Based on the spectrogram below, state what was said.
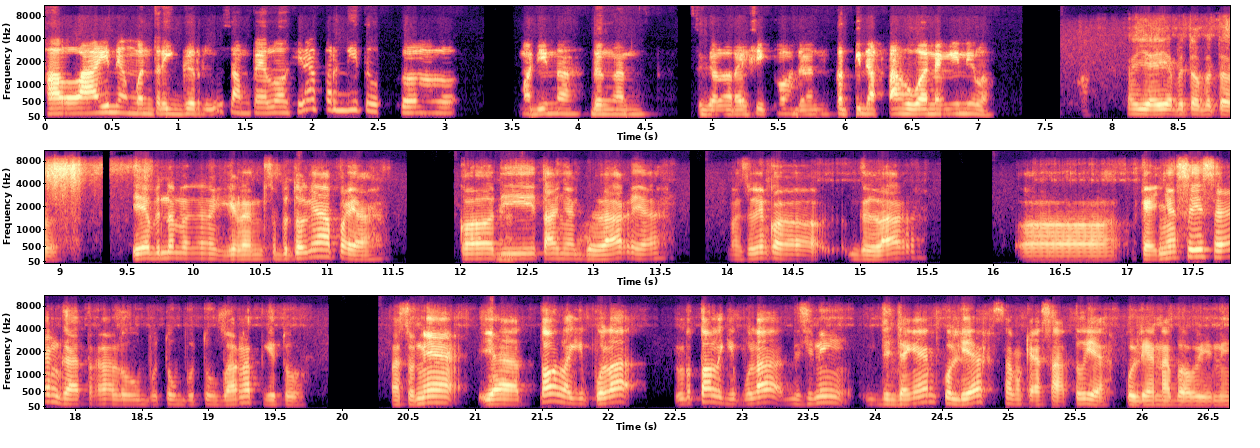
hal lain yang men-trigger lu sampai lu akhirnya pergi tuh ke Madinah dengan segala resiko dan ketidaktahuan yang ini loh. Oh, iya iya betul betul. Iya benar-benar Gilan. Sebetulnya apa ya? Kalau ditanya gelar ya, maksudnya kalau gelar, eh kayaknya sih saya nggak terlalu butuh-butuh banget gitu. Maksudnya ya toh lagi pula, lu toh lagi pula di sini jenjangnya kan kuliah sama kayak satu ya, kuliah Nabawi ini.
